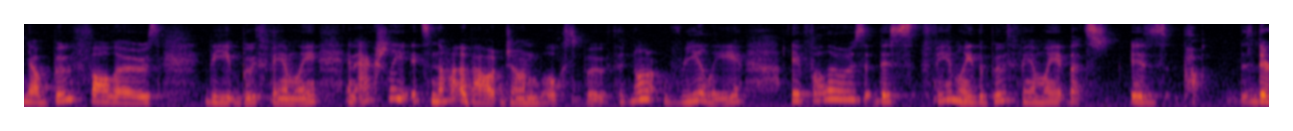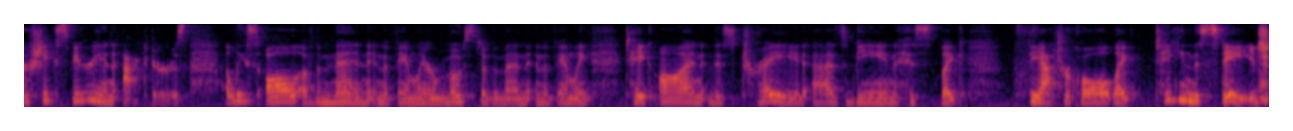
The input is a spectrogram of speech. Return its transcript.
Now Booth follows the Booth family and actually it's not about John Wilkes Booth, not really. It follows this family, the Booth family that's is they're Shakespearean actors. At least all of the men in the family, or most of the men in the family, take on this trade as being his like theatrical, like taking the stage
